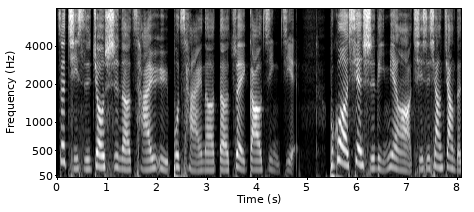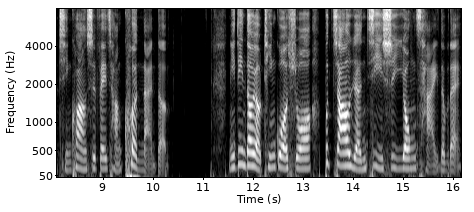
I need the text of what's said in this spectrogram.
这其实就是呢，才与不才呢的最高境界。不过现实里面啊，其实像这样的情况是非常困难的。你一定都有听过说“不招人忌是庸才”，对不对？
